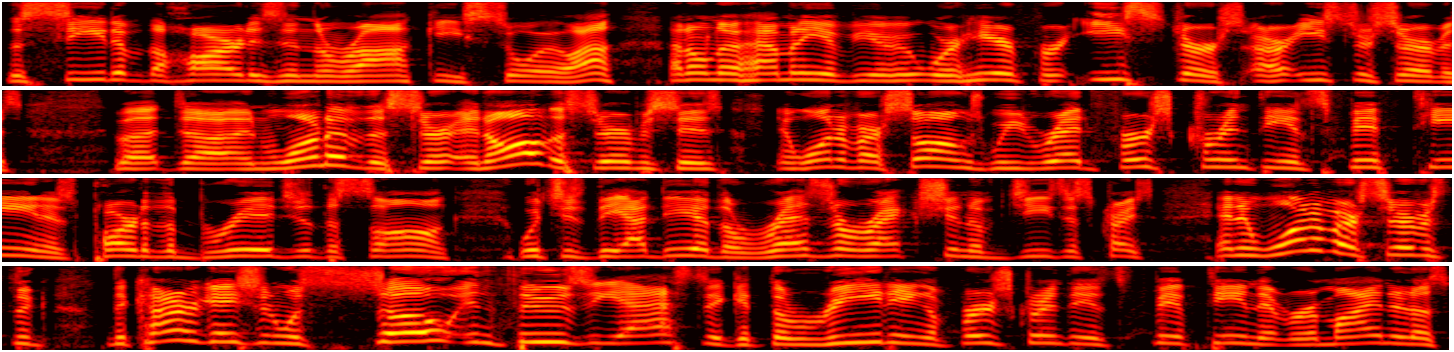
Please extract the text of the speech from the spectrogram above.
the seed of the heart is in the rocky soil. I, I don't know how many of you were here for Easter, our Easter service, but uh, in one of the, in all the services, in one of our songs, we read 1 Corinthians 15 as part of the bridge of the song, which is the idea of the resurrection of Jesus Christ. And in one of our services, the, the congregation was so enthusiastic at the reading of 1 Corinthians 15 that reminded us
